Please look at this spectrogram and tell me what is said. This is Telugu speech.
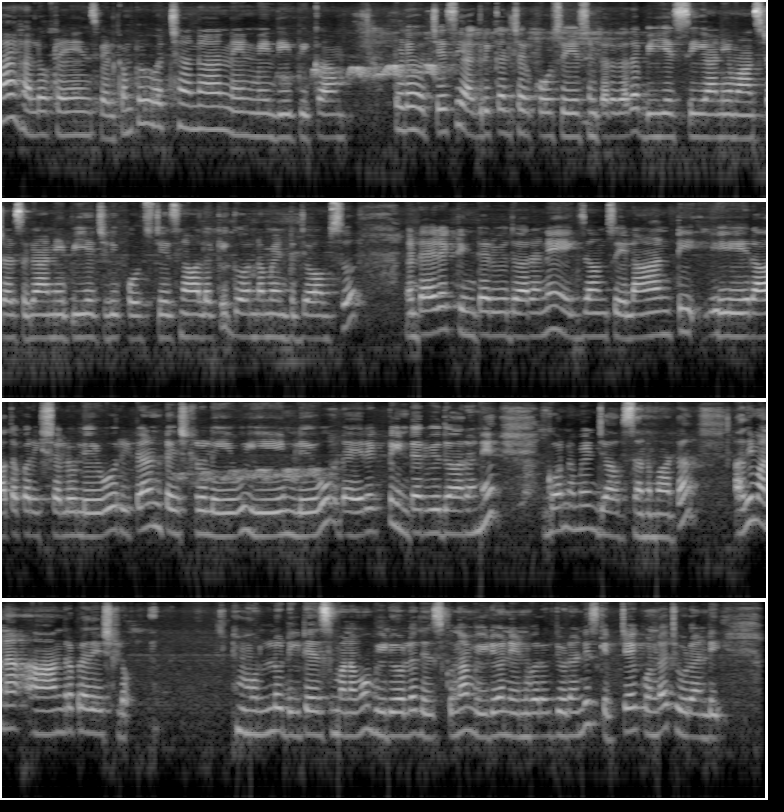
Hi hello friends welcome to our channel నేను మీ దీపిక. టుడే వచ్చేసి అగ్రికల్చర్ కోర్స్ చేసింటారు కదా బీఎస్సీ కానీ మాస్టర్స్ కానీ పిహెచ్డి కోర్స్ చేసిన వాళ్ళకి గవర్నమెంట్ జాబ్స్ డైరెక్ట్ ఇంటర్వ్యూ ద్వారానే ఎగ్జామ్స్ ఎలాంటి ఏ రాత పరీక్షలు లేవు రిటర్న్ టెస్ట్లు లేవు ఏం లేవు. డైరెక్ట్ ఇంటర్వ్యూ ద్వారానే గవర్నమెంట్ జాబ్స్ అనమాట అది మన ఆంధ్రప్రదేశ్లో. ముళ్ళు డీటెయిల్స్ మనము వీడియోలో తెలుసుకుందాం. వీడియో నేను వరకు చూడండి స్కిప్ చేయకుండా చూడండి.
